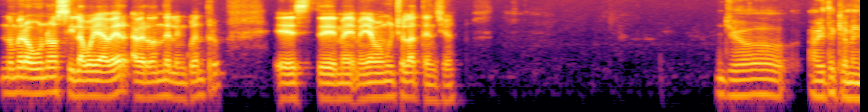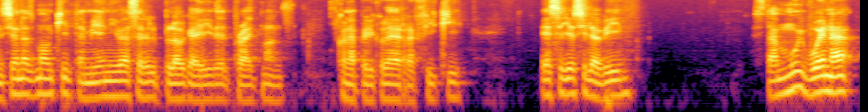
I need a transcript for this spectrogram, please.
número uno, sí la voy a ver, a ver dónde la encuentro. Este, me, me llama mucho la atención. Yo, ahorita que lo mencionas, Monkey, también iba a hacer el plug ahí del Pride Month con la película de Rafiki. Esa yo sí la vi. Está muy buena,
